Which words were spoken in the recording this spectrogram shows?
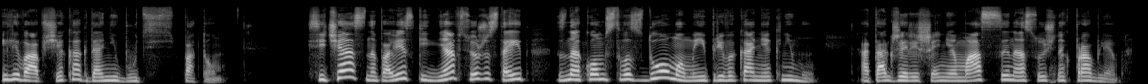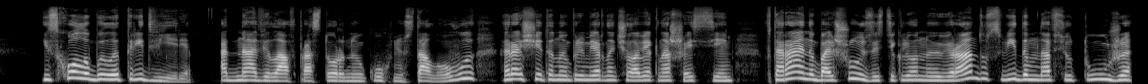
или вообще когда-нибудь потом. Сейчас на повестке дня все же стоит знакомство с домом и привыкание к нему, а также решение массы насущных проблем. Из холла было три двери. Одна вела в просторную кухню-столовую, рассчитанную примерно человек на 6-7, вторая на большую застекленную веранду с видом на всю ту же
